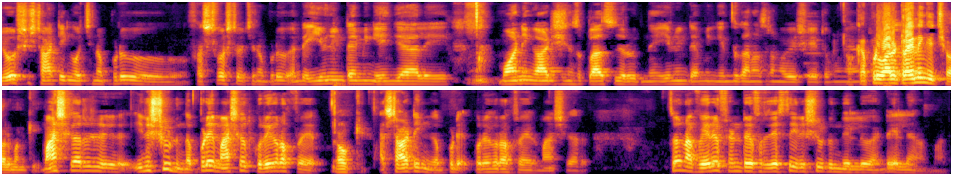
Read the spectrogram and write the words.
జోష్ స్టార్టింగ్ వచ్చినప్పుడు ఫస్ట్ ఫస్ట్ వచ్చినప్పుడు అంటే ఈవినింగ్ టైమింగ్ ఏం చేయాలి? మార్నింగ్ ఆడిషన్స్ క్లాస్ జరుగుతున్నాయి. ఈవినింగ్ టైమింగ్ ఎందుకు అనవసరంగా వేస్ట్ చేయటం అప్పుడు వాళ్ళు ట్రైనింగ్ ఇచ్చేవాళ్ళు మనకి. మాస్టర్ గారు ఇన్స్టిట్యూట్ ఉంది. అప్పుడే మాస్టర్ గారు కొరియోగ్రాఫర్ అయ్యారు. ఓకే. స్టార్టింగ్ అప్పుడే కొరియోగ్రాఫర్ అయ్యారు మాస్టర్ గారు. సో నాకు వేరే ఫ్రెండ్ రెఫర్ చేస్తే ఇన్స్టిట్యూట్ ఉంది వెళ్ళు అంటే వెళ్ళాను అనమాట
